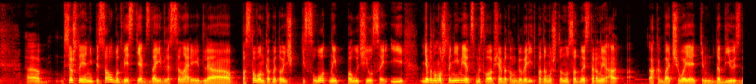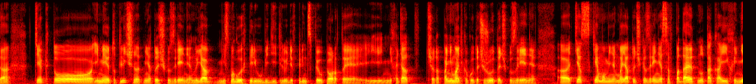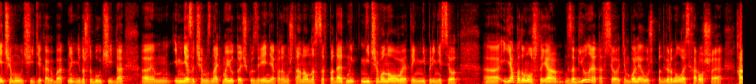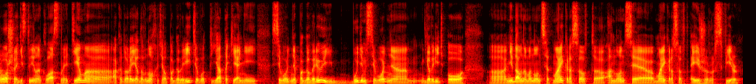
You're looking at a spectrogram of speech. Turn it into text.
все, что я не писал, вот весь текст, да, и для сценария, и для постов, он какой-то очень кислотный получился, и я подумал, что не имеет смысла вообще об этом говорить, потому что, ну, с одной стороны, а, а, а как бы от чего я этим добьюсь, да? Те, кто имеют отличную от меня точку зрения, но я не смогу их переубедить. Люди, в принципе, упертые и не хотят что-то понимать какую-то чужую точку зрения. А, те, с кем у меня моя точка зрения совпадает, ну так, а их и нечему учить, и как бы, ну не то чтобы учить, да, эм, им незачем знать мою точку зрения, потому что она у нас совпадает, мы ничего нового это им не принесет. Э, и я подумал, что я забью на это все, тем более уж подвернулась хорошая, хорошая, действительно классная тема, о которой я давно хотел поговорить, и вот я таки о ней сегодня поговорю, и будем сегодня говорить о э, недавнем анонсе от Microsoft, э, анонсе Microsoft Azure Sphere.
